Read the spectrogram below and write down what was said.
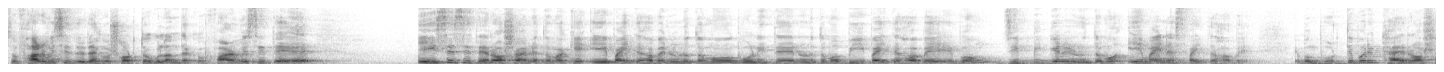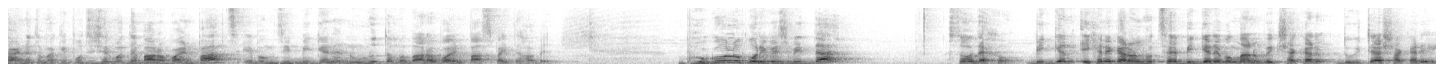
সো ফার্মেসিতে দেখো শর্তগুলাম দেখো ফার্মেসিতে এইচএসসিতে রসায়নে তোমাকে এ পাইতে হবে, ন্যূনতম গণিতে ন্যূনতম বি পাইতে হবে এবং জীববিজ্ঞানে ন্যূনতম এ মাইনাস পাইতে হবে। এবং ভর্তি পরীক্ষায় রসায়নে তোমাকে পঁচিশের মধ্যে বারো পয়েন্ট পাঁচ এবং জীববিজ্ঞানে ন্যূনতম বারো পয়েন্ট পাঁচ পাইতে হবে। ভূগোল ও পরিবেশবিদ্যা সো দেখো, বিজ্ঞান, এখানে কারণ হচ্ছে বিজ্ঞান এবং মানবিক শাখার দুইটা শাখারই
